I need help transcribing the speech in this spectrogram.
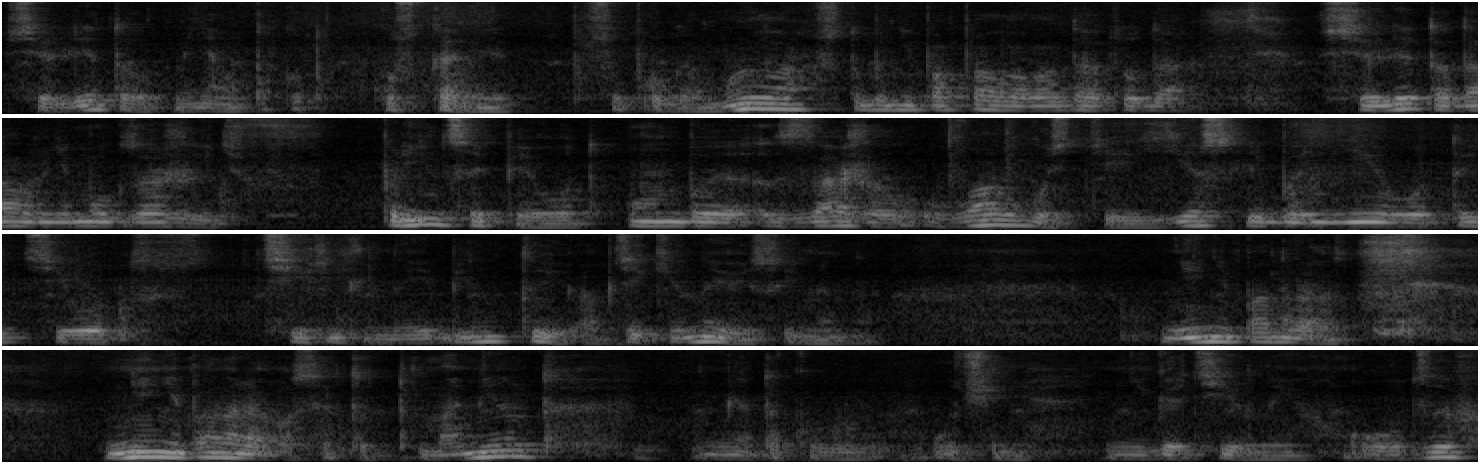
все лето вот меня вот так вот кусками супруга мыла, чтобы не попала вода туда. Все лето, да, он не мог зажить. В принципе, вот он бы зажил в августе, если бы не вот эти вот стерильные бинты, аптеки Невис именно. Мне не понравилось. Мне не понравился этот момент. У меня такой очень негативный отзыв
